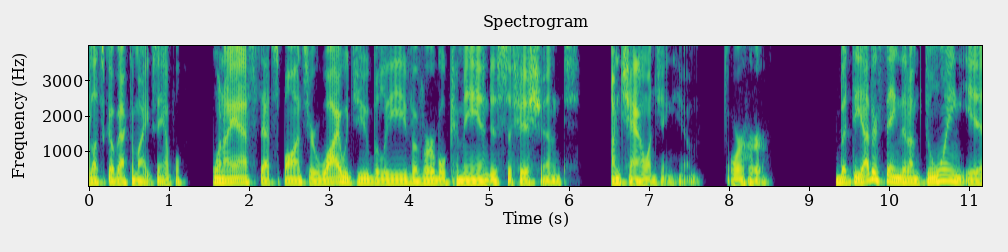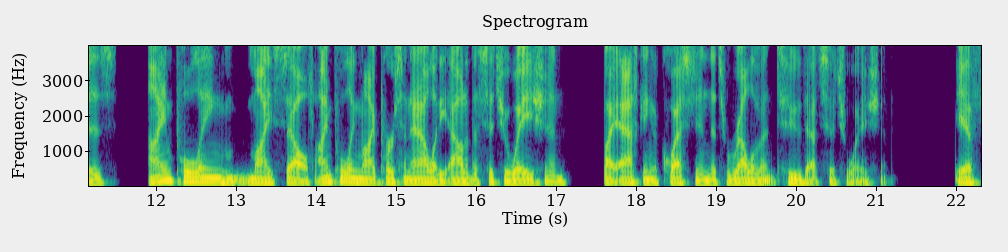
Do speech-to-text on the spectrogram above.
let's go back to my example. When I asked that sponsor, why would you believe a verbal command is sufficient? I'm challenging him or her. But the other thing that I'm doing is I'm pulling myself, I'm pulling my personality out of the situation by asking a question that's relevant to that situation. If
